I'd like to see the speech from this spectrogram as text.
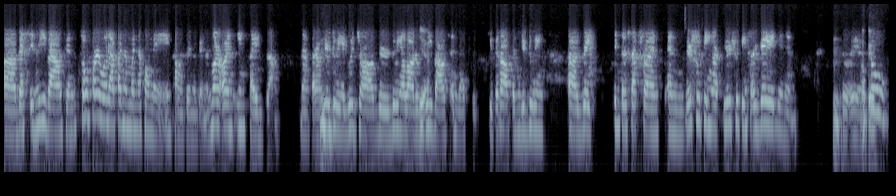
uh, best in rebounds. And so far, wala pa naman akong na-encounter na ganun. More on inside lang. Na parang Mhm. you're doing a good job, you're doing a lot of Yeah. rebounds, and that's it. keep it up, and you're doing uh, great interceptions, and your shooting are, your shootings are great, ganyan. Mm. So, ayun. Okay. So,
